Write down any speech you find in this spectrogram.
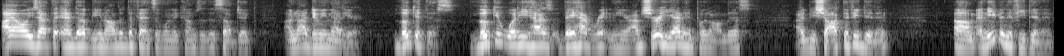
I always have to end up being on the defensive when it comes to this subject. I'm not doing that here. Look at this. Look at what he has. They have written here. I'm sure he had input on this. I'd be shocked if he didn't. Um, and even if he didn't,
